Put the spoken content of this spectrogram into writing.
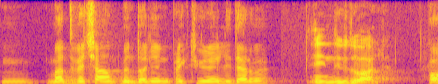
më të veçantë me ndonjën prej këtyre liderëve? Individual? Po.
